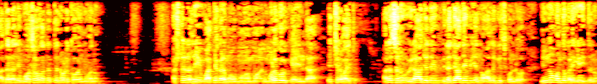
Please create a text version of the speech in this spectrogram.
ಅದರಲ್ಲಿ ಮೋಸ ಹೋಗದಂತೆ ನೋಡಿಕೋ ಎನ್ನುವನು. ಅಷ್ಟರಲ್ಲಿ ವಾದ್ಯಗಳ ಮೊಳಗುವಿಕೆಯಿಂದ ಎಚ್ಚರವಾಯಿತು. ಅರಸನು ವಿರಾಜದೇವಿ, ವಿರಜಾದೇವಿಯನ್ನು ಆಲಗಿಸಿಕೊಂಡು ಇನ್ನೂ ಒಂದು ಗಳಿಗೆ ಇದ್ದನು.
